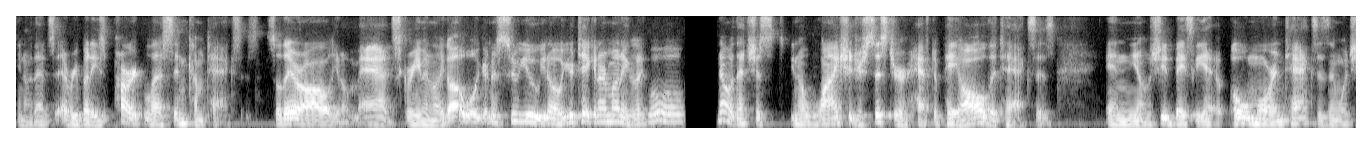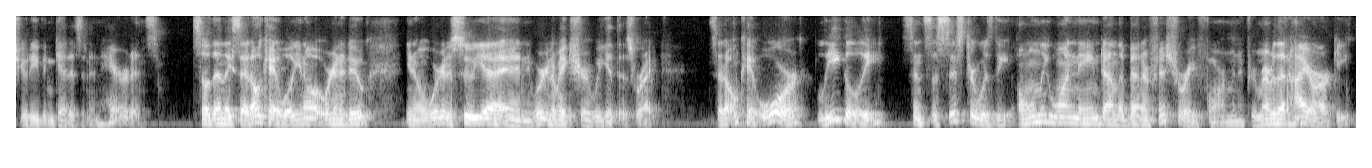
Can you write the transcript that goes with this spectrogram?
You know, that's everybody's part less income taxes. So they're all, you know, mad, screaming like, "Oh, well, we're going to sue you. You know, you're taking our money." Like, whoa, whoa, no, that's just, you know, why should your sister have to pay all the taxes? And you know, she'd basically owe more in taxes than what she would even get as an inheritance. So then they said, "Okay, well, you know what we're going to do? You know, we're going to sue you, and we're going to make sure we get this right." Said, okay, or legally, since the sister was the only one named on the beneficiary form, and if you remember that hierarchy,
